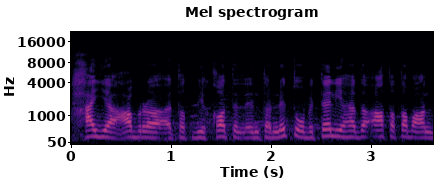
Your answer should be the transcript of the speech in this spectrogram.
حية عبر تطبيقات الإنترنت وبالتالي هذا أعطى طبعا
